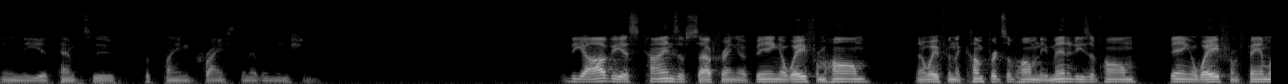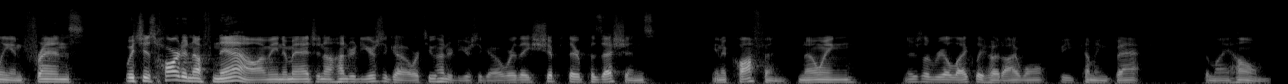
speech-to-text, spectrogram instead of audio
in the attempt to proclaim Christ in every nation. The obvious kinds of suffering of being away from home and away from the comforts of home and the amenities of home, being away from family and friends, which is hard enough now. I mean, imagine 100 years ago or 200 years ago where they shipped their possessions in a coffin, knowing there's a real likelihood I won't be coming back to my home.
